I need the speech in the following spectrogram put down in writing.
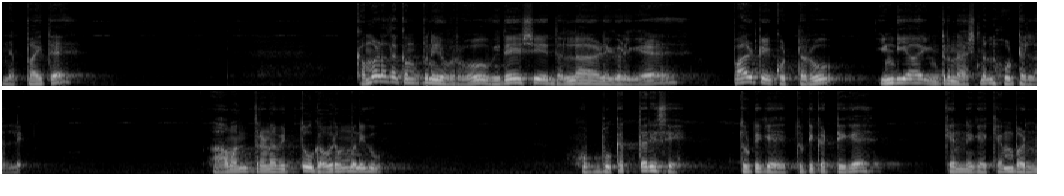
ನೆಪ್ಪಾಯ್ತೆ? ಕಮಲದ ಕಂಪನಿಯವರು ವಿದೇಶಿ ದಲ್ಲಾಳಿಗಳಿಗೆ ಪಾರ್ಟಿ ಕೊಟ್ಟರು ಇಂಡಿಯಾ ಇಂಟರ್ನ್ಯಾಷನಲ್ ಹೋಟೆಲಲ್ಲಿ. ಆಮಂತ್ರಣವಿತ್ತು ಗೌರಮ್ಮನಿಗೂ. ಹುಬ್ಬು ಕತ್ತರಿಸಿ, ತುಟಿಗೆ ತುಟಿಕಟ್ಟಿಗೆ, ಕೆನ್ನಿಗೆ ಕೆಂಬಣ್ಣ,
